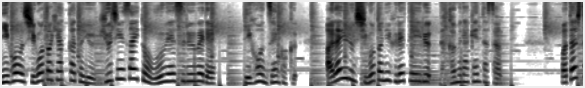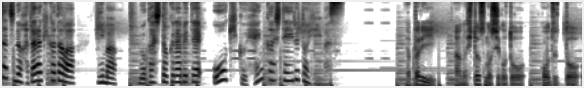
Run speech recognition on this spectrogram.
日本仕事百科という求人サイトを運営する上で日本全国あらゆる仕事に触れている中村健太さん。私たちの働き方は今昔と比べて大きく変化しているといいます。やっぱりあの一つの仕事をずっと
